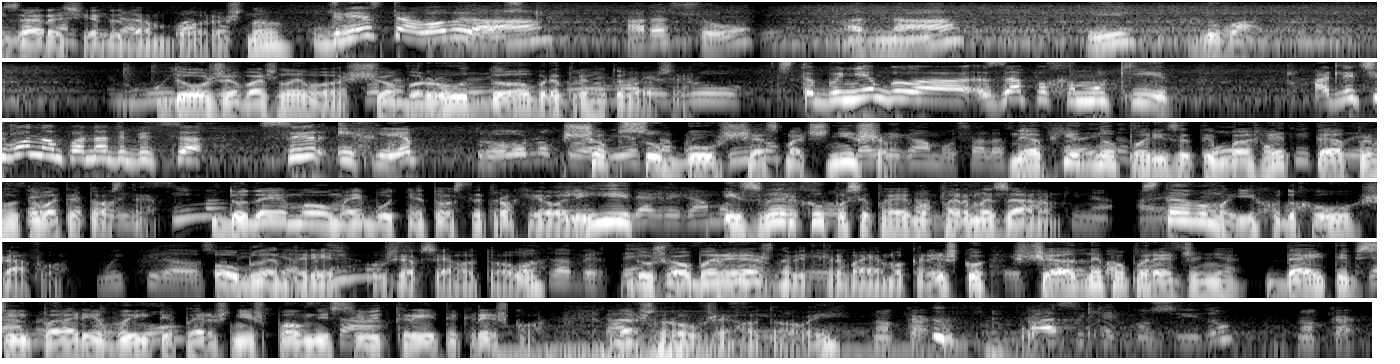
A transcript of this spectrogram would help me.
Зараз я додам борошно. Две столовые ложки. Хорошо. Одна і два. Дуже важливо, щоб ру добре приготувався. Чтобы не было запаха муки. А для чего нам понадобится сыр и хлеб? Щоб суп був ще смачнішим, необхідно порізати багет та приготувати тости. Додаємо в майбутнє тости трохи олії і зверху посипаємо пармезаном. Ставимо їх у духову шафу. У блендері вже все готово. Дуже обережно відкриваємо кришку. Ще одне попередження: дайте всій парі вийти, перш ніж повністю відкриєте кришку. Наш ров вже готовий. No как.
